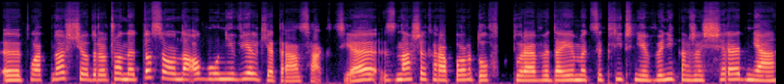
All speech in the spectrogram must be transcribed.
e, płatności odroczone to są na ogół niewielkie transakcje. Z naszych raportów, które wydajemy cyklicznie, wynika, że średnia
